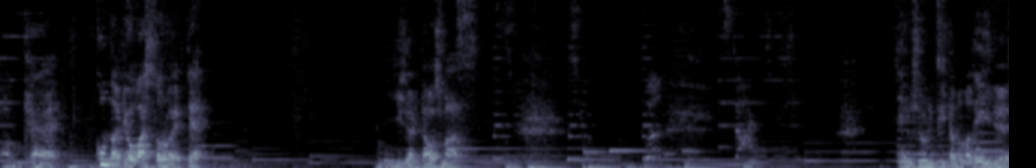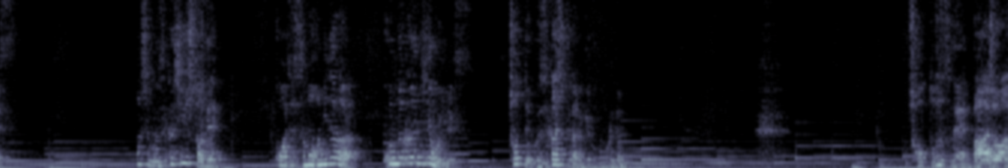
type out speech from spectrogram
OK 今度は両足揃えて右左倒します。手後ろについたままでいいです。もし難しい人はねこうやってスマホ見ながらこんな感じでもいいです。ちょっと難しくなるけどこれでも。ちょっとずつねバージョンア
